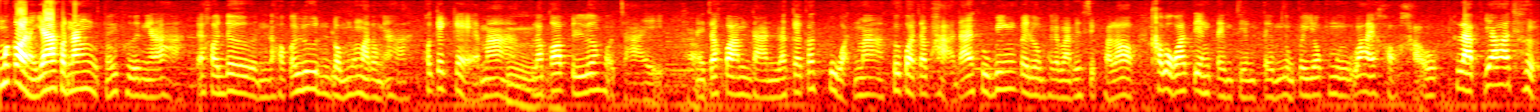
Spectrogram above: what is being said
เมื่อก่อนอะย่าเขานั่งอยู่ตรงที่พื้นอย่างเงี้ยแหละค่ะแล้วเขาเดินแล้วเขาก็ลื่นล้มลงมาตรงเนี้ยค่ะเพราะแกแก่มาก อืมแล้วก็เป็นเรื่องหัวใจครับ ไหนจะความดันแล้วแกก็ปวดมาก คือกว่าจะผ่าได้คือวิ่งไปโรงพยาบาลเป็นสิบกว่ารอบเขาบอกว่าเตียงเต็มเตียงเต็มหนูไปยกมือไหว้ขอเขารับย่าเถอะ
